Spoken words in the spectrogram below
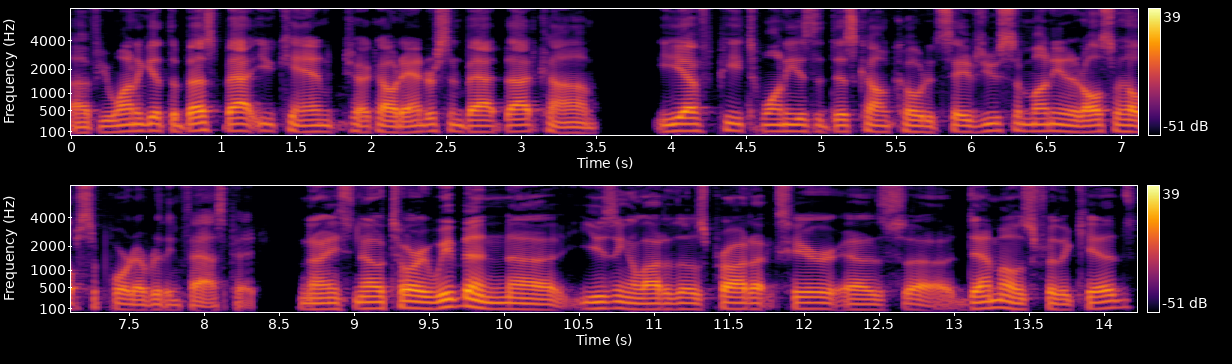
uh, if you want to get the best bat you can, check out AndersonBat.com. EFP20 is the discount code. It saves you some money and it also helps support everything fast pitch. Nice. No, Tori, we've been uh, using a lot of those products here as uh, demos for the kids,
